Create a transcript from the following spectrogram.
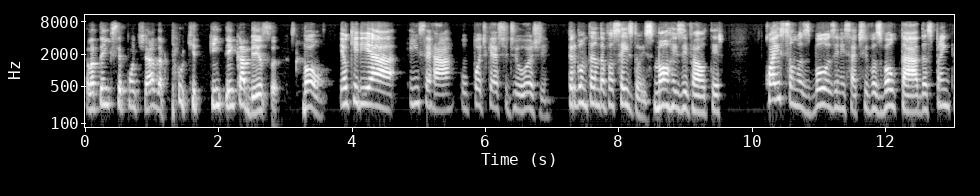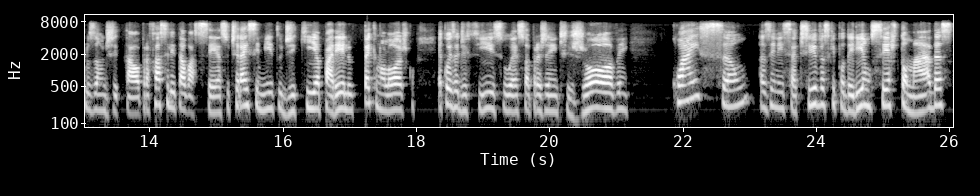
ela tem que ser ponteada por quem tem cabeça. Bom, eu queria encerrar o podcast de hoje perguntando a vocês dois, Morris e Walter, quais são as boas iniciativas voltadas para a inclusão digital, para facilitar o acesso, tirar esse mito de que aparelho tecnológico é coisa difícil, é só para gente jovem. Quais são as iniciativas que poderiam ser tomadas,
